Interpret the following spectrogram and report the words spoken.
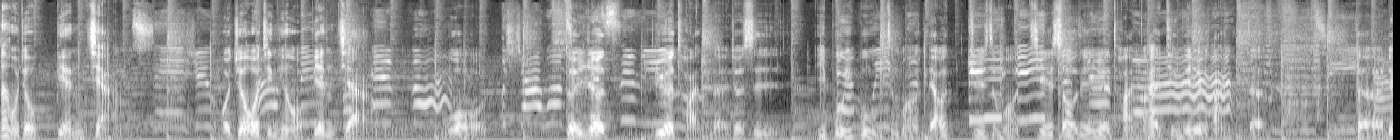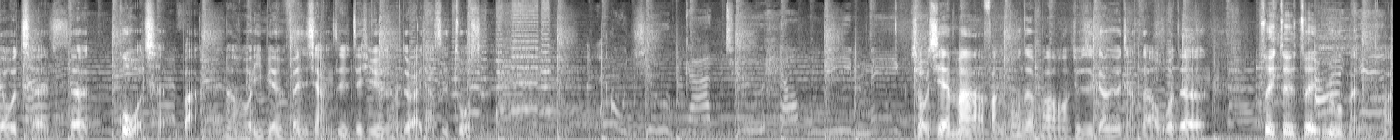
那我就边讲我觉得我今天我边讲我对热乐团的，就是一步一步怎么了，就是怎么接受这些乐团，我开始听这些乐团的的流程的过程吧。然后一边分享，就是这些乐团对我来讲是做什么。首先嘛，房东的猫就是刚刚有讲到我的最最最入门团，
